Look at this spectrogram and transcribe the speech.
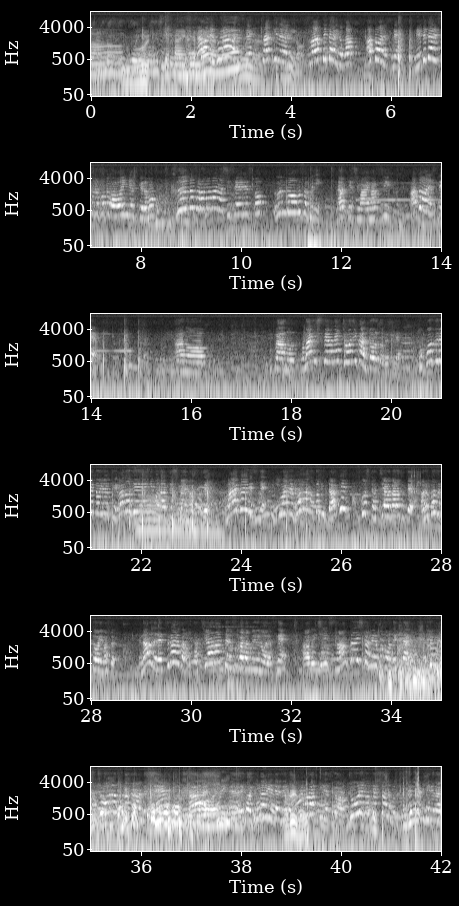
なので普段はですね。ね、さっきのように座ってたりとか、あとはですね、寝てたりすることが多いんですけども、ずっとそのままの姿勢ですと運動不足になってしまいますし、あとはですね、あのまあ、あの同じ姿勢をね長時間取るとですね床ずれという怪我の原因にもなってしまいますので毎回ですねこうやってご飯の時だけ少し立ち上がらせて歩かせております。なのでね津軽さんの立ち上がってる姿というのはですねあの1日3回しか見ることのできないとても貴重な姿なんですね。はい、えー今今見えてる皆さんとてもラッキーですよ常連のお客さんでもですね絶対に見れない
